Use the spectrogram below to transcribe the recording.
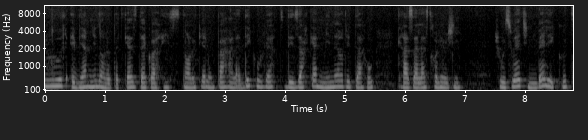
Bonjour et bienvenue dans le podcast d'Aquaris, dans lequel on part à la découverte des arcanes mineurs du tarot grâce à l'astrologie. Je vous souhaite une belle écoute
